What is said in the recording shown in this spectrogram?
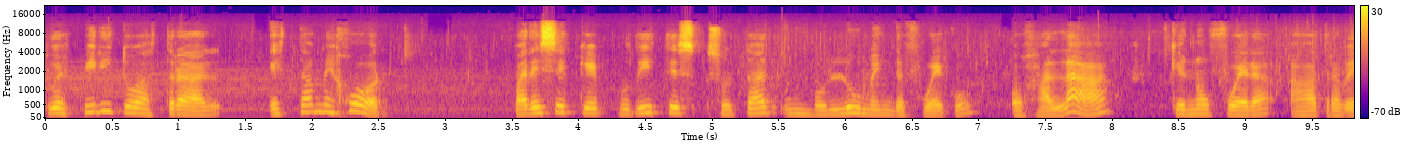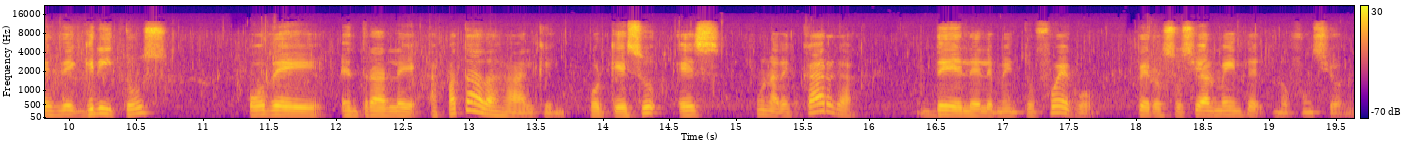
tu espíritu astral está mejor. Parece que pudiste soltar un volumen de fuego. Ojalá que no fuera a, través de gritos o de entrarle a patadas a alguien, porque eso es una descarga del elemento fuego pero socialmente no funciona.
